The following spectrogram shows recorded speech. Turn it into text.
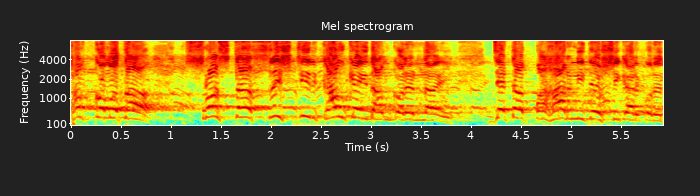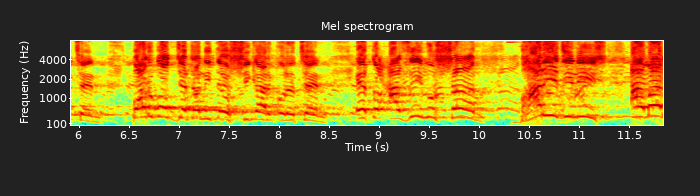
সক্ষমতা স্রষ্টা সৃষ্টির কাউকেই দান করেন নাই। যেটা পাহাড় নিতে অস্বীকার করেছেন, পর্বত যেটা নিতে অস্বীকার করেছেন এত আজিম উসান ভারী জিনিস আমার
